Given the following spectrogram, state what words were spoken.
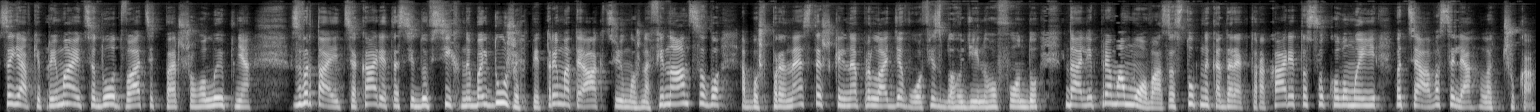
Заявки приймаються до 21 липня. Звертається Карітас і до всіх небайдужих. Підтримати акцію можна фінансово або ж принести шкільне приладдя в офіс благодійного фонду. Далі пряма мова заступника директора Карітасу Коломиї отця Василя Латчука.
